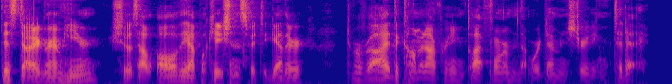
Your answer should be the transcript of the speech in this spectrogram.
This diagram here shows how all of the applications fit together to provide the common operating platform that we're demonstrating today.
